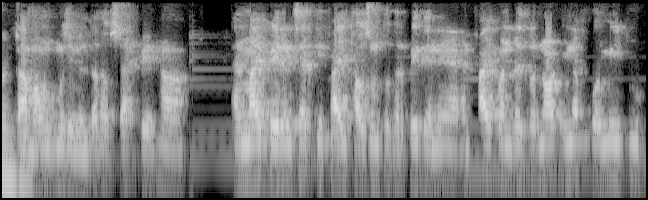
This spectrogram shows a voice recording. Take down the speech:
हाँ का अमाउंट मुझे मिलता था उस टाइम पे। हाँ। एंड माय पेरेंट्स सेड कि 5000 तो घर पे ही देने हैं and 500 were not enough for me to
